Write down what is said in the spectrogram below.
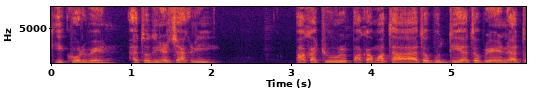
কি করবেন? এতদিনের চাকরি, পাকা চুল, পাকা মাথা, এত বুদ্ধি, এত ব্রেন এত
